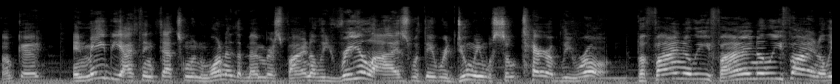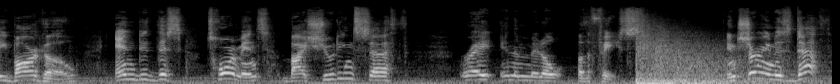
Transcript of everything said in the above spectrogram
okay. And maybe I think that's when one of the members finally realized what they were doing was so terribly wrong. But finally, finally, finally, Bargo ended this torment by shooting Seath right in the middle of the face, ensuring his death.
